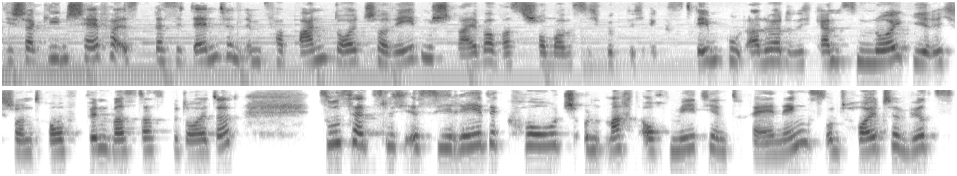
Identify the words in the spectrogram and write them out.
Die Jacqueline Schäfer ist Präsidentin im Verband Deutscher Redenschreiber, was schon mal sich wirklich extrem gut anhört und ich ganz neugierig schon drauf bin, was das bedeutet. Zusätzlich ist sie Redecoach und macht auch Medientrainings und heute wird es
